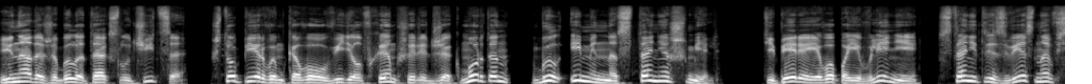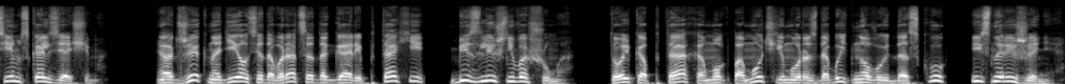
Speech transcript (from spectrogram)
И надо же было так случиться, что первым, кого увидел в Хэмпшире Джек Мортон, был именно Станя Шмель. Теперь о его появлении станет известно всем скользящим. А Джек надеялся добраться до Гарри Птахи без лишнего шума. Только Птаха мог помочь ему раздобыть новую доску и снаряжение.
